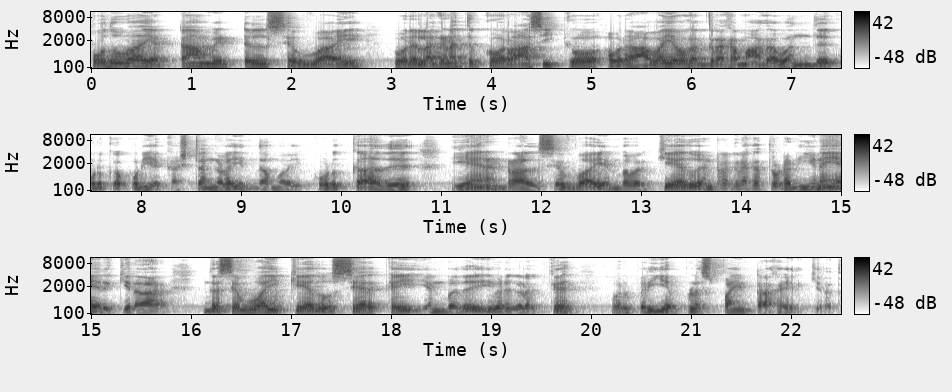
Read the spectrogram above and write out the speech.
பொதுவாக எட்டாம் வீட்டில் செவ்வாய் ஒரு லக்னத்துக்கோ ராசிக்கோ ஒரு அவயோக கிரகமாக வந்து கொடுக்கக்கூடிய கஷ்டங்களை இந்த முறை கொடுக்காது. ஏனென்றால் செவ்வாய் என்பவர் கேது என்ற கிரகத்துடன் இணைய இருக்கிறார். இந்த செவ்வாய் கேது சேர்க்கை என்பது இவர்களுக்கு ஒரு பெரிய ப்ளஸ் பாயிண்டாக இருக்கிறது.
